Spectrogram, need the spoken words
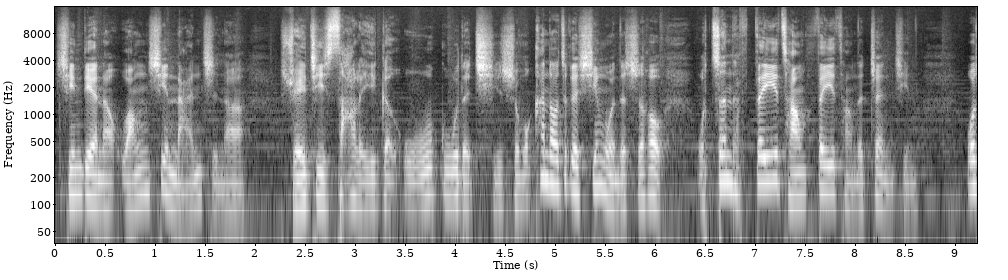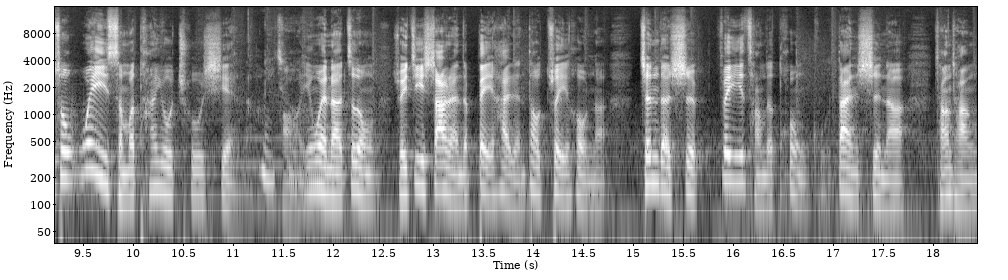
新店呢，王姓男子呢，随机杀了一个无辜的骑士。我看到这个新闻的时候，我真的非常非常的震惊。我说为什么他又出现了？没错哦，因为呢，这种随机杀人的被害人到最后呢，真的是非常的痛苦。但是呢，常常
